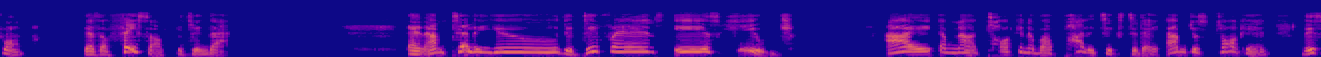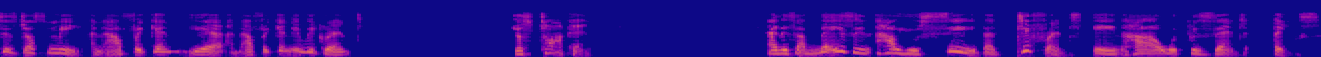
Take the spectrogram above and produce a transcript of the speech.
Trump. There's a face off between that. And I'm telling you, the difference is huge. I am not talking about politics today. I'm just talking. This is just me, an African, yeah, an African immigrant, just talking. And it's amazing how you see the difference in how we present things.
